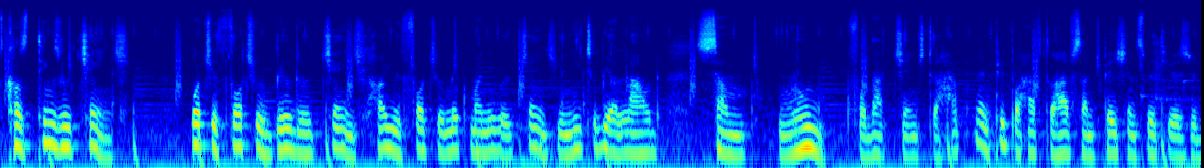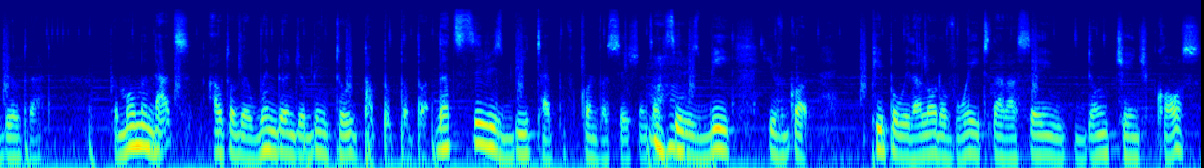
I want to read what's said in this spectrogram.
because things will change. What you thought you'll build will change. How you thought you'll make money will change. You need to be allowed some room for that change to happen, and people have to have some patience with you as you build that. The moment that's out of the window and you're being told, "Pa, pa, pa, pa," that's Series B type of conversations. At mm-hmm. Series B, you've got people with a lot of weight that are saying, don't change course.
